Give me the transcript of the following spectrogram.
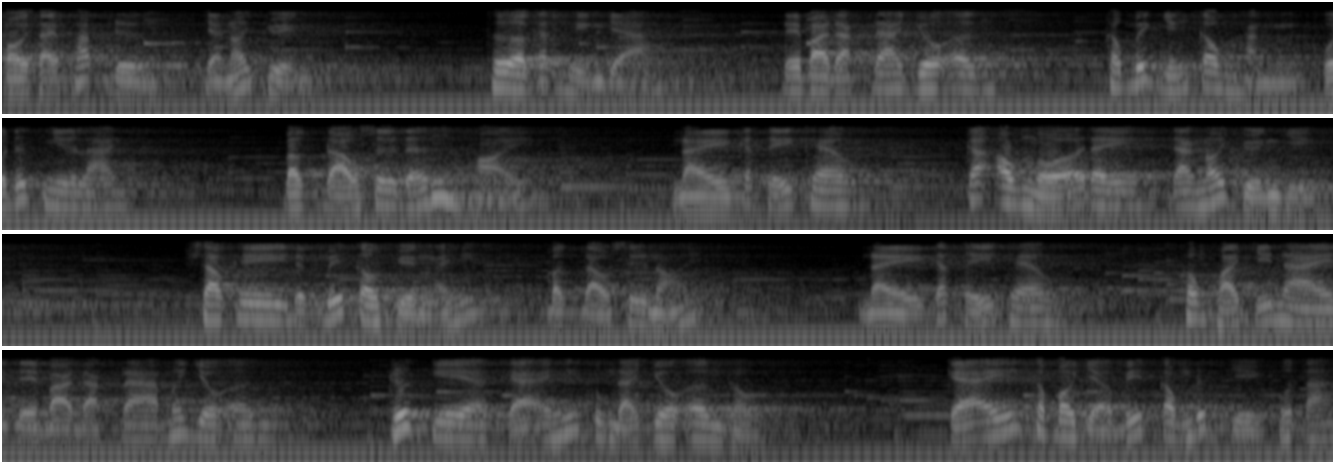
ngồi tại pháp đường và nói chuyện. Thưa các hiền giả đề bà đặt ra vô ơn không biết những công hạnh của đức như lai. Bậc đạo sư đến hỏi, này các tỷ kheo, các ông ngồi ở đây đang nói chuyện gì? Sau khi được biết câu chuyện ấy, bậc đạo sư nói, này các tỷ kheo, không phải chỉ nay đề bà đặt ra mới vô ơn trước kia kẻ ấy cũng đã vô ơn rồi. Kẻ ấy không bao giờ biết công đức gì của ta.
